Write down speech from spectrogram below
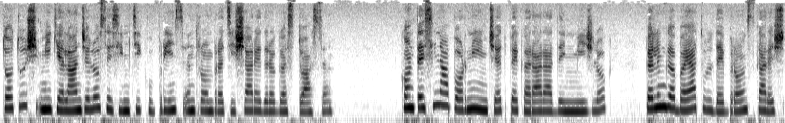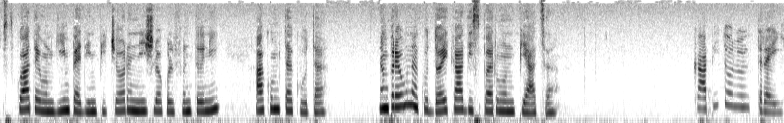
Totuși, Michelangelo se simți cuprins într-o îmbrățișare drăgăstoasă. Contesina porni încet pe cărarea din mijloc, pe lângă băiatul de bronz care își scoate un ghimpe din picior în mijlocul fântânii, acum tăcută. Împreună cu Doica dispăru în piață. Capitolul 3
